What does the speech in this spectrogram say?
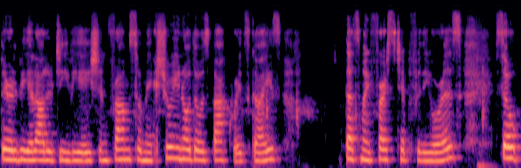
there'll be a lot of deviation from. So make sure you know those backwards, guys. That's my first tip for the orals. So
